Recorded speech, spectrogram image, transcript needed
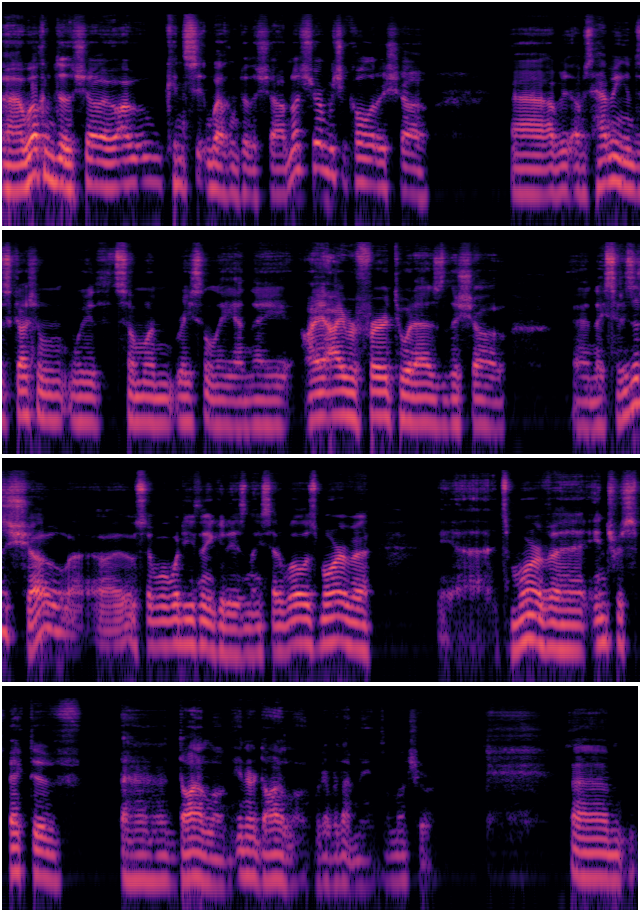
Uh, welcome to the show. I consider welcome to the show. I'm not sure we should call it a show. Uh, I, was, I was having a discussion with someone recently, and they I, I referred to it as the show, and they said, "Is it a show?" Uh, I said, "Well, what do you think it is?" And they said, "Well, it's more of a yeah, it's more of an introspective uh, dialogue, inner dialogue, whatever that means. I'm not sure." Um,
